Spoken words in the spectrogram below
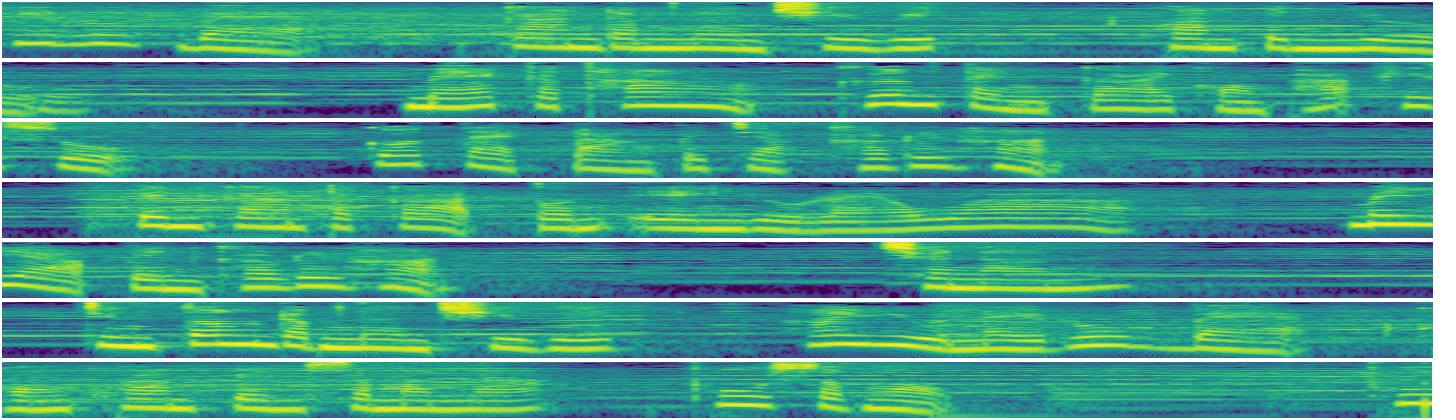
ที่รูปแบบการดำเนินชีวิต ความเป็นอยู่ แม้กระทั่งเครื่องแต่งกายของพระพิสุก็แตกต่างไปจากคฤหัสถ์เป็นการประกาศตนเองอยู่แล้วว่า ไม่อยากเป็นคฤหัสถ์ฉะนั้น จึงต้องดำเนินชีวิตให้อยู่ในรูปแบบของความเป็นสมณะ ผู้สงบ ผู้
